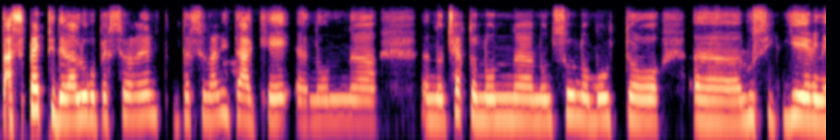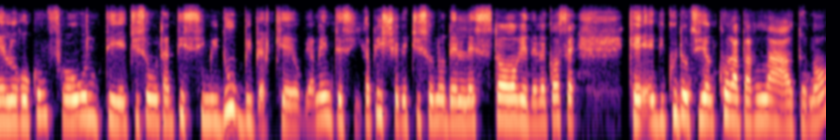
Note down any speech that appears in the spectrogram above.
aspetti della loro personalità che eh, non, non, certo non, non, sono molto eh, lusinghieri nei loro confronti e ci sono tantissimi dubbi perché ovviamente si capisce che ci sono delle storie, delle cose che, di cui non si è ancora parlato, no?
